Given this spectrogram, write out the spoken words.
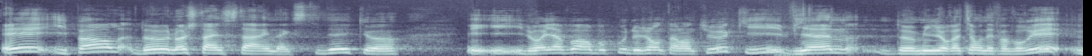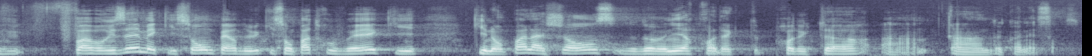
Et il parle de Lochsteinstein, avec cette idée qu'il doit y avoir beaucoup de gens talentueux qui viennent de milieux relativement défavorisés, mais qui sont perdus, qui ne sont pas trouvés, qui, qui n'ont pas la chance de devenir producteurs euh, de connaissances.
